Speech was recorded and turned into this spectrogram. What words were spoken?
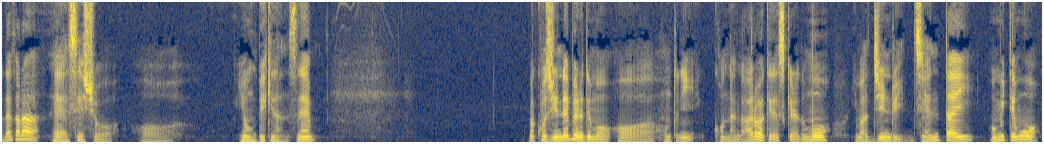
だから、え聖書を読むべきなんですね。まあ、個人レベルでも本当に困難があるわけですけれども今人類全体を見ても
